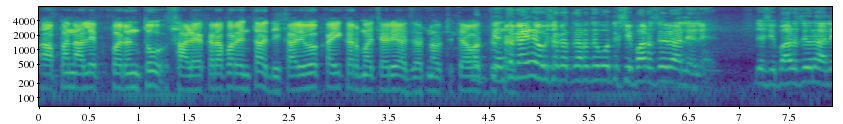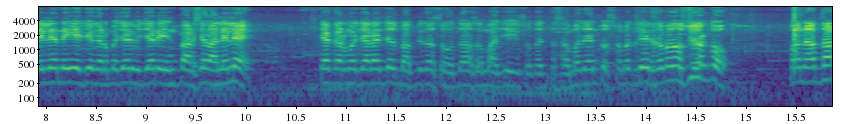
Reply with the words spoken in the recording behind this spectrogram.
आपण आले परंतु साडे अकरा पर्यंत अधिकारी व काही कर्मचारी हजर नव्हते. त्याबद्दल त्यांचं काय? काही नाही होऊ शकत कारण ते बहुतेक शिफारसीवर आलेले आहे जे शिफारसीवर आलेले नाही आहे जे कर्मचारी बिचारे इन पार्शल आलेले आहे त्या कर्मचाऱ्यांच्याच बाबतीत असं होतं असं माझी स्वतःचा समज आहे आणि तो समज गैरसमज असू शकतो. पण आता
